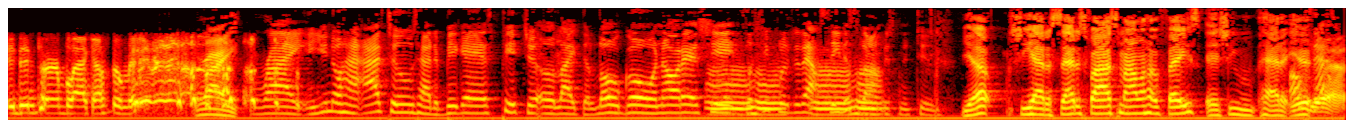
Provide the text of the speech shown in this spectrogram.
It didn't turn black after a minute. Right. Right, and you know how iTunes had a big ass picture of like the logo and all that shit. So Mm-hmm. she flipped it out. See, this is what I'm listening to. Yep. She had a satisfied smile on her face and she had an Oh, ear. that's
